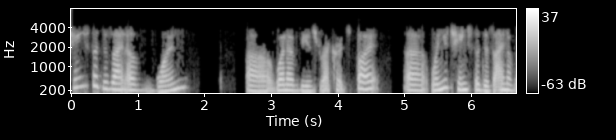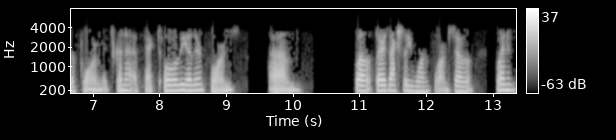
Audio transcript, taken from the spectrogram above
changed the design of one uh, one of these records, but uh, when you change the design of the form, it's going to affect all the other forms. Um, well, there's actually one form, so one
